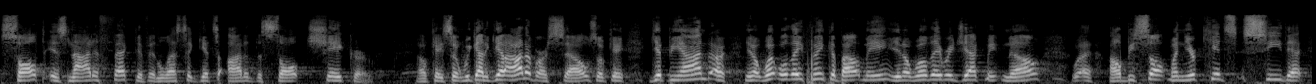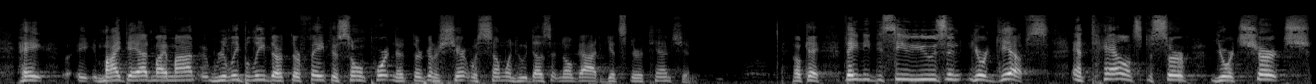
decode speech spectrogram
Salt is not effective unless it gets out of the salt shaker. Okay, so we got to get out of ourselves, okay? Get beyond our, you know, what will they think about me? You know, will they reject me? No. I'll be salt. When your kids see that, hey, my dad, my mom really believe that their faith is so important that they're going to share it with someone who doesn't know God, gets their attention. Okay, they need to see you using your gifts and talents to serve your church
